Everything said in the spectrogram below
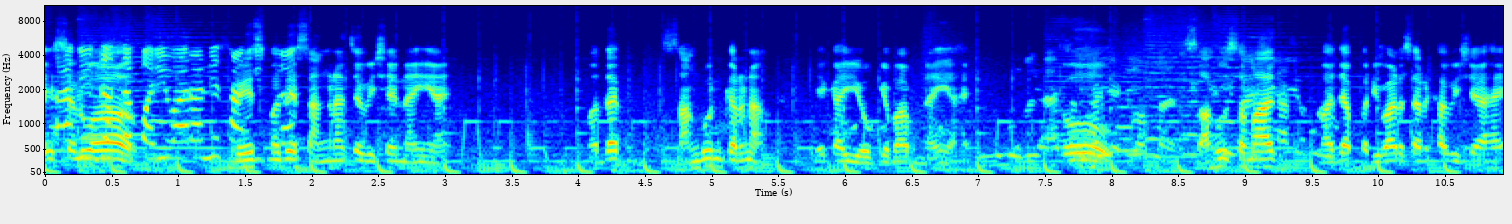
हे सर्व प्रेसमध्ये सांगण्याचा विषय नाही आहे. मदत सांगून करणं हे काही योग्य बाब नाही आहे. तो साहू समाज माझ्या परिवारासारखा विषय आहे.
